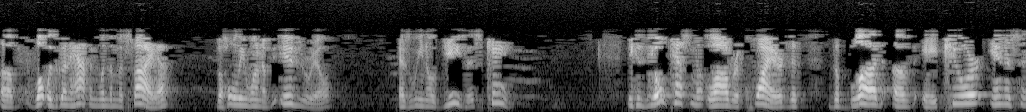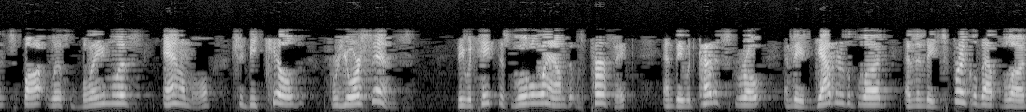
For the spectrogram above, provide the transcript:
of what was going to happen when the Messiah, the Holy One of Israel, as we know Jesus, came. Because the Old Testament law required that the blood of a pure, innocent, spotless, blameless animal should be killed for your sins. They would take this little lamb that was perfect and they would cut its throat and they'd gather the blood and then they'd sprinkle that blood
